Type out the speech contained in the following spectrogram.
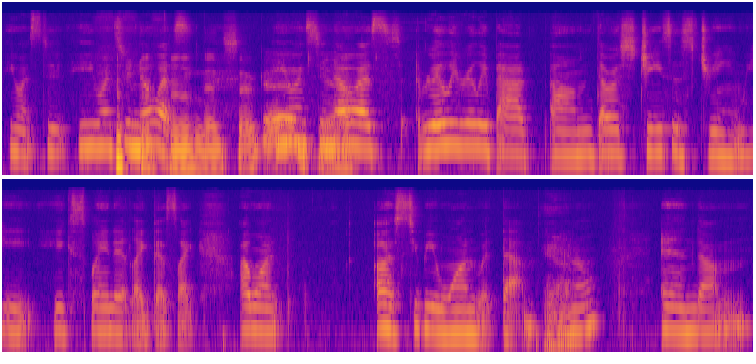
He wants to He wants to know us. that's so good He wants to Yeah. know us really, really bad. Um, that was Jesus' dream. He he explained it like this: like, I want us to be one with them. Yeah. You know, and um,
